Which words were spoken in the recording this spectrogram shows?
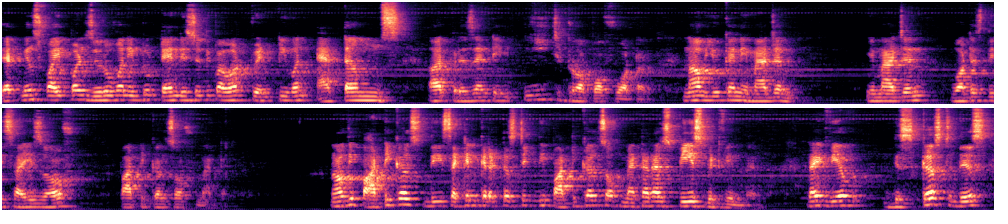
That means 5.01 into 10 raised to the power 21 atoms are present in each drop of water. Now you can imagine imagine what is the size of particles of matter. Now the particles, the second characteristic, the particles of matter have space between them. Right, we have discussed this.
